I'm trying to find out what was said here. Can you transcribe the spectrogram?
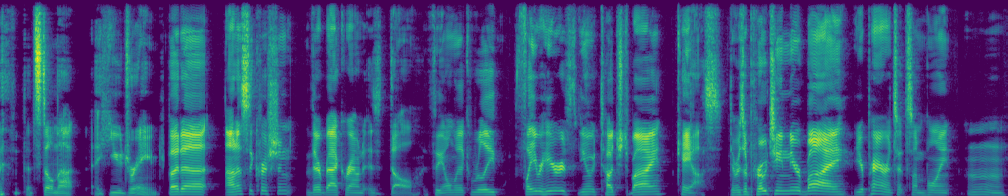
That's still not a huge range. But uh honestly, Christian, their background is dull. It's the only like really flavor here is, you know, touched by chaos. There was a protean nearby your parents at some point. Mm.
